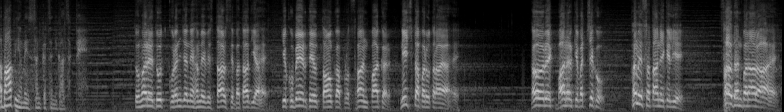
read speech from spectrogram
अब आप ही हमें संकट से निकाल सकते हैं। तुम्हारे दूत कुरंजन ने हमें विस्तार से बता दिया है कि कुबेर देवताओं का प्रोत्साहन पाकर नीचता पर उतर आया है। और एक बानर के बच्चे को हमें सताने के लिए साधन बना रहा है।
